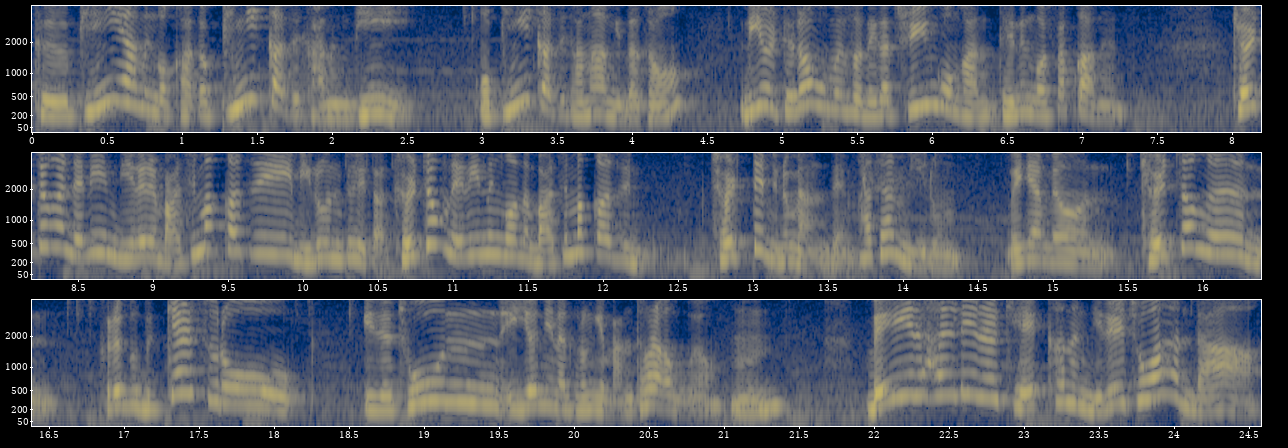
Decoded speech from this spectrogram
그 빙의하는 것 가도 빙의까지 가능, 빙의. 어, 빙의까지 가능합니다, 저. real 드라마 보면서 내가 주인공 가- 되는 거 쌉 가능. 결정을 내린 일을 마지막까지 미루는 편이다. 결정 내리는 거는 마지막까지 절대 미루면 안 돼. 하지만 미룸. 왜냐면 결정은 그래도 늦게 할수록 이제 좋은 의견이나 그런 게 많더라고요. 음. 매일 할 일을 계획하는 일을 좋아한다.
